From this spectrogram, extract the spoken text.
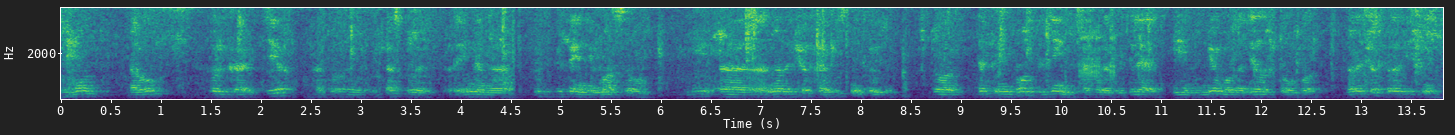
ремонт дорог только тех, которые участвуют именно в движении массовом. И э, надо четко объяснить людям, что это деньги, которые выделяют, и в нее можно делать что угодно. Надо четко объяснить,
